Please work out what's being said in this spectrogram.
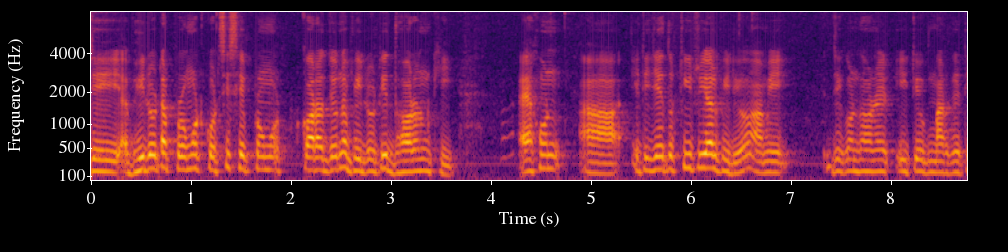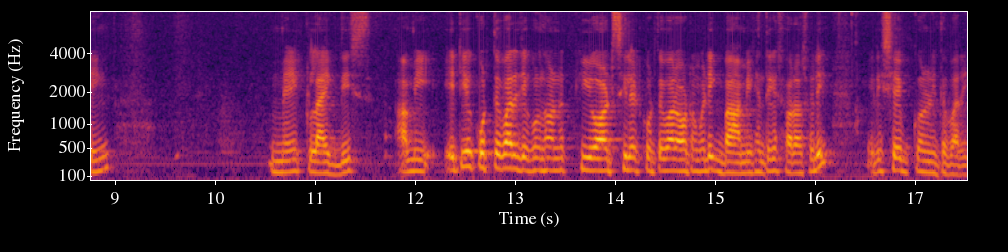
যে ভিডিওটা প্রমোট করছি, সেই প্রমোট করার জন্য ভিডিওটির ধরন কি? এখন এটি যেহেতু টিউটোরিয়াল ভিডিও আমি যে কোনো ধরনের YouTube marketing make like this আমি এটিও করতে পারি, যে কোনো ধরনের কিওয়ার্ড সিলেক্ট করতে পারি অটোমেটিক বা আমি এখান থেকে সরাসরি এটি সেভ করে নিতে পারি।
